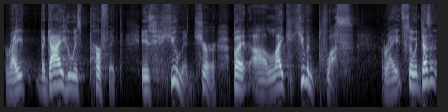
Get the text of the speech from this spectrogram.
right? The guy who is perfect is human, sure, but uh, like human plus, right? So it doesn't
